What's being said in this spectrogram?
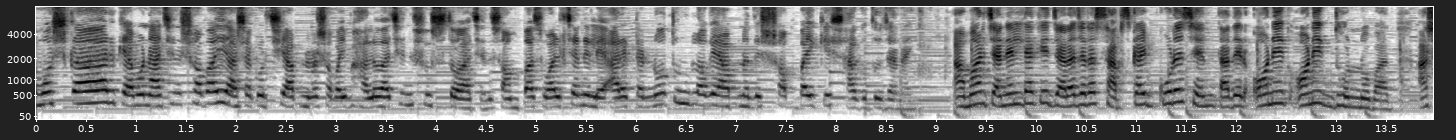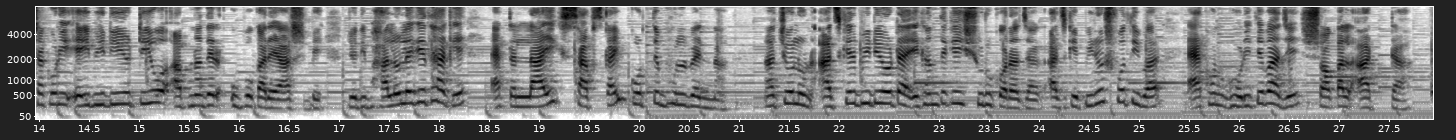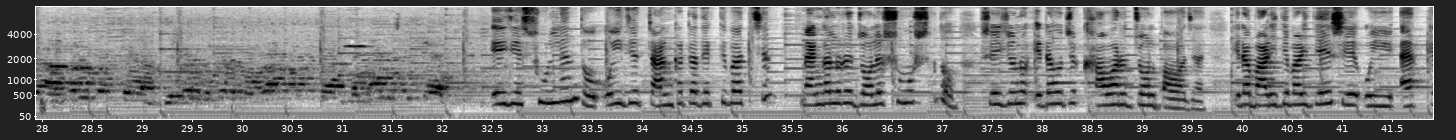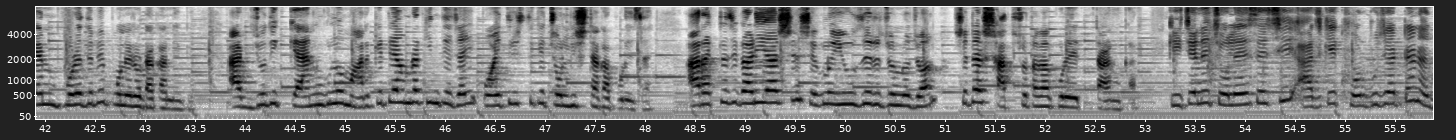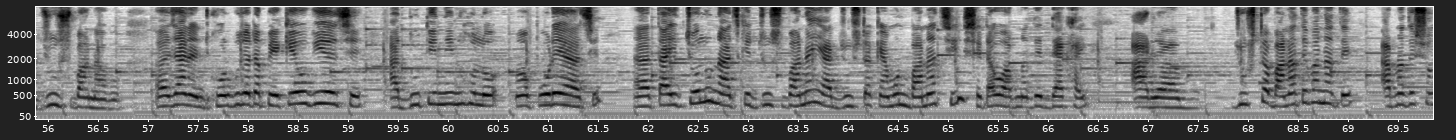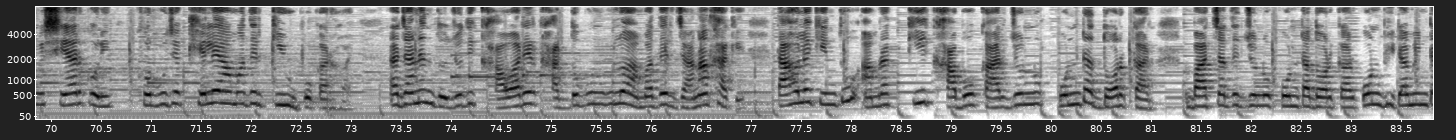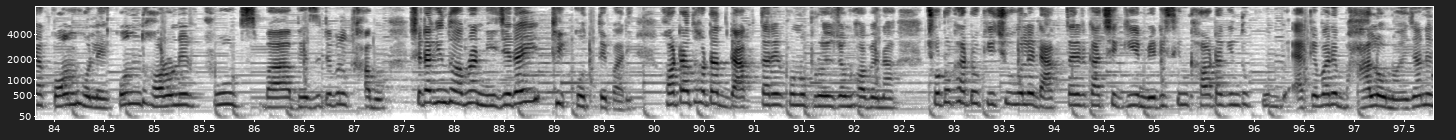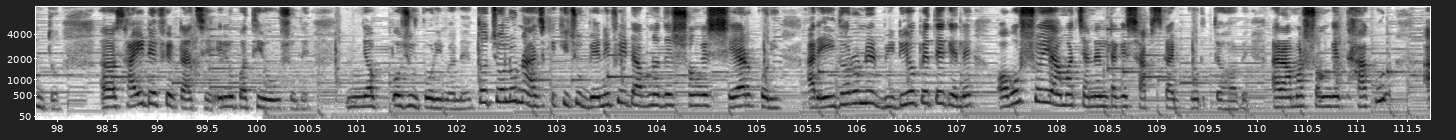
নমস্কার, কেমন আছেন সবাই? আশা করছি আপনারা সবাই ভালো আছেন, সুস্থ আছেন। সম্পাস ওয়ার্ল্ড চ্যানেলে আরেকটা নতুন ব্লগে আপনাদের সবাইকে স্বাগত জানাই। আমার চ্যানেলটাকে যারা যারা সাবস্ক্রাইব করেছেন, তাদের অনেক অনেক ধন্যবাদ। আশা করি এই ভিডিওটিও আপনাদের উপকারে আসবে। যদি ভালো লেগে থাকে, একটা লাইক, সাবস্ক্রাইব করতে ভুলবেন না। চলুন, আজকের ভিডিওটা এখান থেকেই শুরু করা যাক। আজকে বৃহস্পতিবার, এখন ঘড়িতে বাজে সকাল আটটা। এই যে শুনলেন তো, ওই যে ট্যাঙ্কারটা দেখতে পাচ্ছেন? ব্যাঙ্গালোরে জলের সমস্যা তো, সেই জন্য এটা হচ্ছে খাওয়ার জল পাওয়া যায়। এরা বাড়িতে বাড়িতে এসে ওই এক ক্যান ভরে দেবে, পনেরো টাকা নেবে। আর যদি ক্যানগুলো মার্কেটে আমরা কিনতে যাই, পঁয়ত্রিশ থেকে চল্লিশ টাকা পড়ে যায়। আর একটা যে গাড়ি আসে, সেগুলো ইউজের জন্য জল, সেটা সাতশো টাকা করে ট্যাঙ্কার কিচেনে চলে এসেছি, আজকে খরবুজাটা না জুস বানাবো। জানেন, খরবুজাটা পেকেও গিয়েছে, আর দু তিন দিন হলো পড়ে আছে। তাই চলুন আজকে জুস বানাই, আর জুসটা কেমন বানাচ্ছি সেটাও আপনাদের দেখাই। আর জুসটা বানাতে বানাতে আপনাদের সঙ্গে শেয়ার করি, খরবুজা খেলে আমাদের কি উপকার হয়। জানেন তো, যদি খাওয়ারের খাদ্যগুণগুলো আমাদের জানা থাকে, তাহলে কিন্তু আমরা কি খাব, কার জন্য কোনটা দরকার, বাচ্চাদের জন্য কোনটা দরকার, কোন ভিটামিনটা কম হলে, কোন ধরনের ফ্রুটস বা ভেজিটেবল খাব, সেটা কিন্তু আমরা নিজেরাই ঠিক করতে পারি। হঠাৎ হঠাৎ ডাক্তারের কোনো প্রয়োজন হবে না। ছোটোখাটো কিছু হলে ডাক্তারের কাছে গিয়ে মেডিসিন খাওয়াটা কিন্তু খুব একেবারে ভালো নয়, জানেন তো। সাইড এফেক্ট আছে এলোপ্যাথি ঔষধে প্রচুর পরিমাণে। তো চলুন আজকে কিছু বেনিফিট আপনাদের সঙ্গে শেয়ার করি। আর এই ধরনের ভিডিও পেতে গেলে অবশ্যই আমার চ্যানেলটাকে সাবস্ক্রাইব করতে হবে। আর আমার সঙ্গে থাকুন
